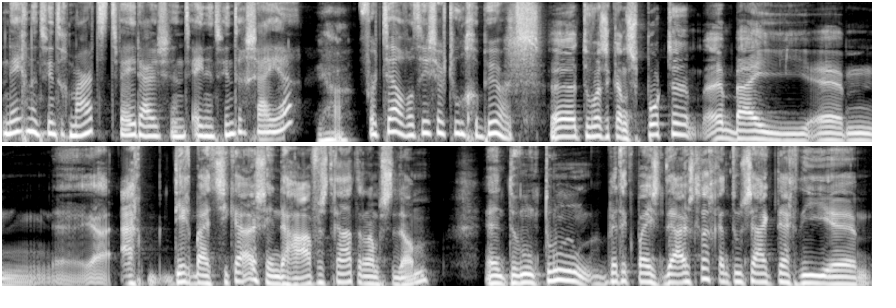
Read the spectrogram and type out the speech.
29 maart 2021 zei je. Ja. Vertel, wat is er toen gebeurd? Eh, toen was ik aan het sporten eh, bij, ehm, eh, ja, eigenlijk dicht bij het ziekenhuis in de Havenstraat in Amsterdam. En toen, toen werd ik opeens duizelig. En toen zei ik tegen die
